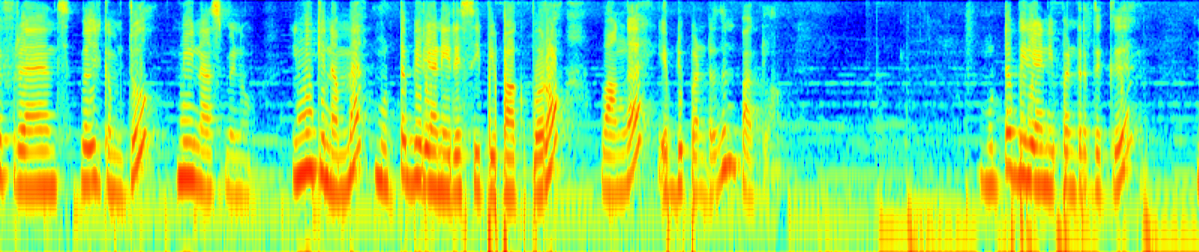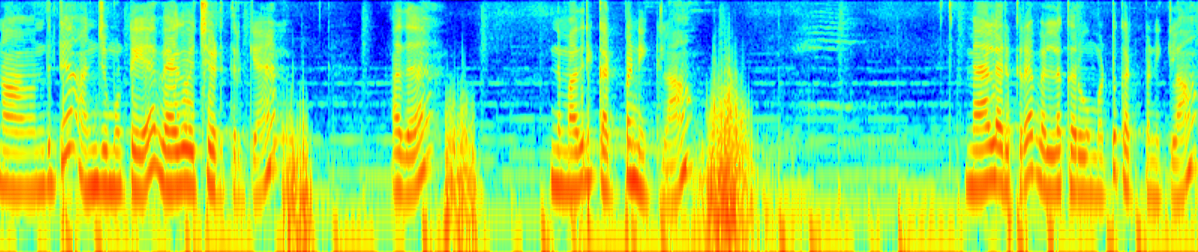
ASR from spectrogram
Hi friends welcome to Meena's menu இன்றைக்கி நம்ம முட்டை பிரியாணி ரெசிபி பார்க்க போகிறோம் வாங்க எப்படி பண்ணுறதுன்னு பார்க்கலாம். முட்டை பிரியாணி பண்ணுறதுக்கு நான் வந்துட்டு அஞ்சு முட்டையை வேக வச்சு எடுத்திருக்கேன். அதை இந்த மாதிரி கட் பண்ணிக்கலாம். மேலே இருக்கிற வெள்ளைக்கருவு மட்டும் கட் பண்ணிக்கலாம்.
